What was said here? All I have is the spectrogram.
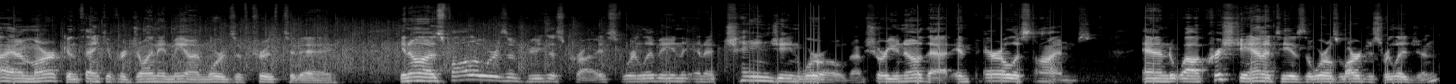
Hi, I'm Mark, and thank you for joining me on Words of Truth today. You know, as followers of Jesus Christ, we're living in a changing world. I'm sure you know that, in perilous times. And while Christianity is the world's largest religion,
